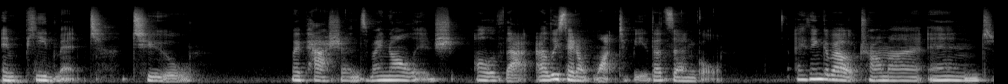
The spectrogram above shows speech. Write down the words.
impediment to my passions, my knowledge, all of that. At least I don't want to be. That's the end goal. I think about trauma and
